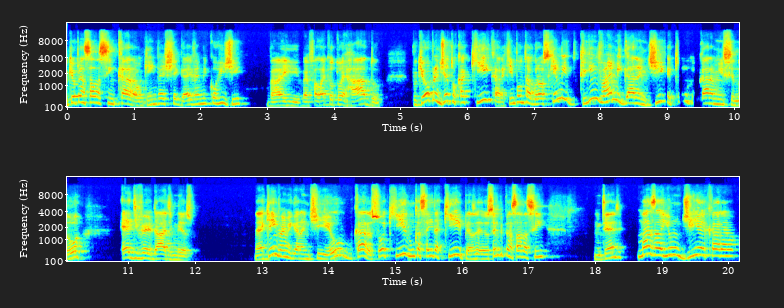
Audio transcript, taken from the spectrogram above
Porque eu pensava assim, cara, alguém vai chegar e vai me corrigir, vai, vai falar que eu tô errado. Porque eu aprendi a tocar aqui, cara, aqui em Ponta Grossa. Quem, me, quem vai me garantir que aquilo que o cara me ensinou é de verdade mesmo? Né? Quem vai me garantir? Eu, cara, eu sou aqui, nunca saí daqui. Eu sempre pensava assim, entende? Mas aí um dia, cara,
